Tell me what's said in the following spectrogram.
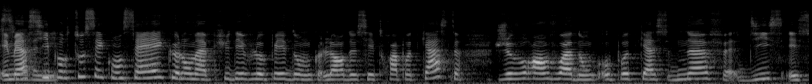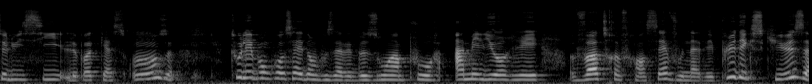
Et merci pour tous ces conseils que l'on a pu développer donc lors de ces trois podcasts. Je vous renvoie donc au podcast 9, 10 et celui-ci, le podcast 11 tous les bons conseils dont vous avez besoin pour améliorer votre français. Vous n'avez plus d'excuses.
